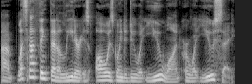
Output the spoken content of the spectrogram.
um, let's not think that a leader is always going to do what you want or what you say.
